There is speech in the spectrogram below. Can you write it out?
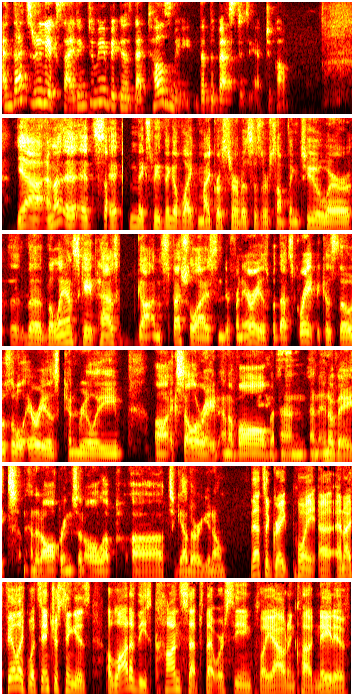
And that's really exciting to me because that tells me that the best is yet to come. Yeah, and it's it makes me think of like microservices or something too, where the the landscape has gotten specialized in different areas, but that's great because those little areas can really uh, accelerate and evolve and and innovate, and it all brings it all up uh, together. You know. That's a great point. Uh, and I feel like what's interesting is a lot of these concepts that we're seeing play out in cloud native,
